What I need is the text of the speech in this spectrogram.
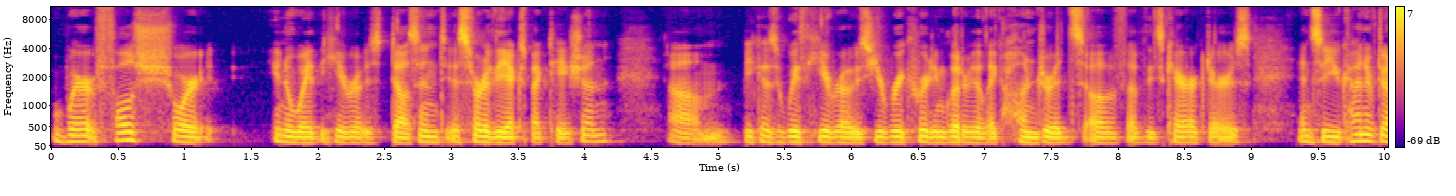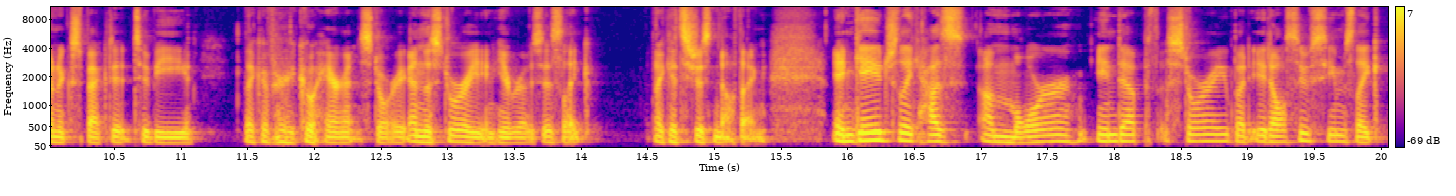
where it falls short in a way that heroes doesn't is sort of the expectation um, because with heroes you're recruiting literally like hundreds of of these characters. And so you kind of don't expect it to be like a very coherent story and the story in heroes is like like it's just nothing. Engage like has a more in-depth story but it also seems like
